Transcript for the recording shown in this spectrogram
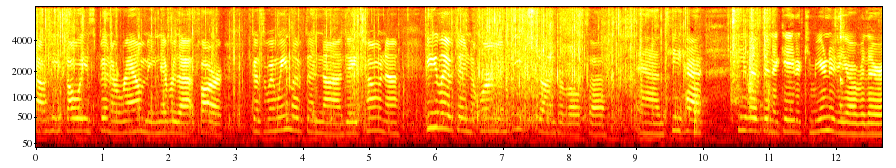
how he's always been around me, never that far. Because when we lived in uh, Daytona, he lived in Ormond Beach, John Travolta. And he had, he lived in a gated community over there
